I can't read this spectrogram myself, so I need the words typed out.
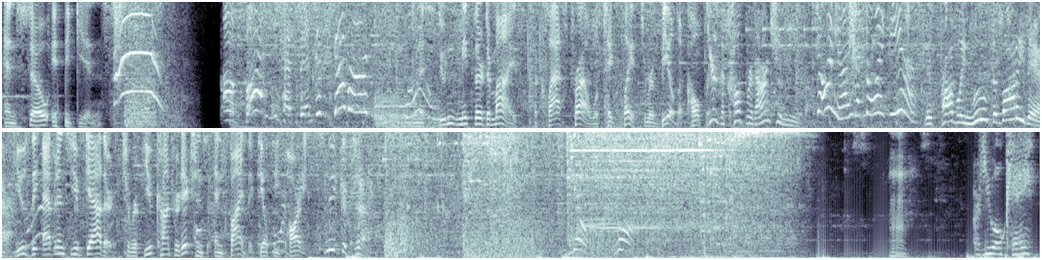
And so it begins. A body has been discovered. When a student meets their demise, a class trial will take place to reveal the culprit. You're the culprit, aren't you, Mia? Tanya, I had no idea. They probably moved the body there. Use the evidence you've gathered to refute contradictions and find the guilty party. Sneak attack. Okay?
